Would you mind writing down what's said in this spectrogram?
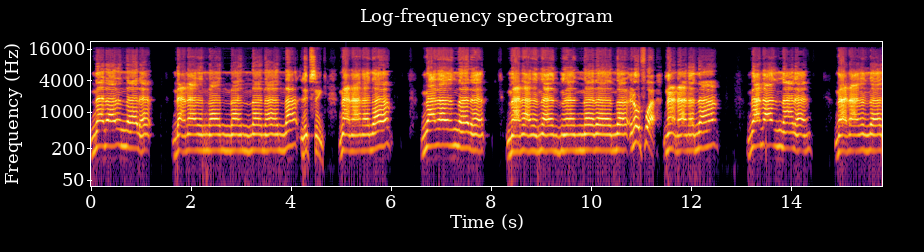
nananana, nananana, nananana, lip sync. Nananana, nananana, nananana, nananana, une autre fois. Nananana, nananana, nananana,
